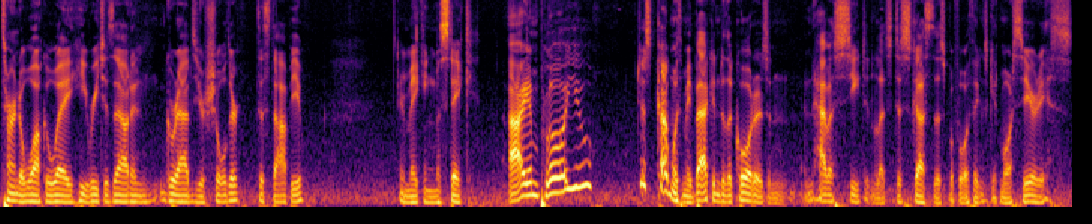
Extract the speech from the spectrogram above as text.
turn to walk away, he reaches out and grabs your shoulder to stop you. You're making a mistake. I implore you, just come with me back into the quarters and, and have a seat and let's discuss this before things get more serious.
